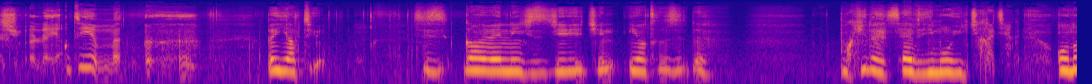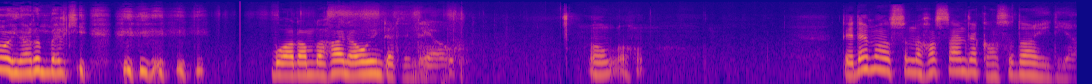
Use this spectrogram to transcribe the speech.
Şöyle yatayım ben. Ben yatıyorum. Siz kahvenin içici için yatın siz de. Bugün en sevdiğim oyun çıkacak. Onu oynarım belki. Bu adam da hala oyun derdinde ya. Allah'ım. Dedem aslında hastanede kalsa daha iyiydi ya.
